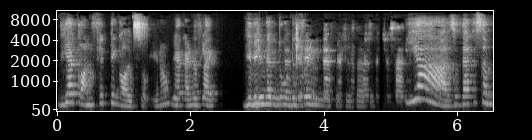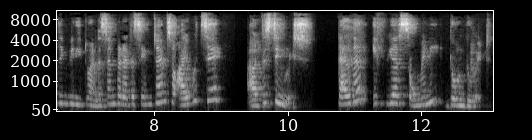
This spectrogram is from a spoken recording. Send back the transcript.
we are conflicting also. You know, we are kind of like giving, giving them two them different messages. messages. Yeah, so that is something we need to understand. But at the same time, so I would say uh, distinguish. Tell them if we are so many, don't do it.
